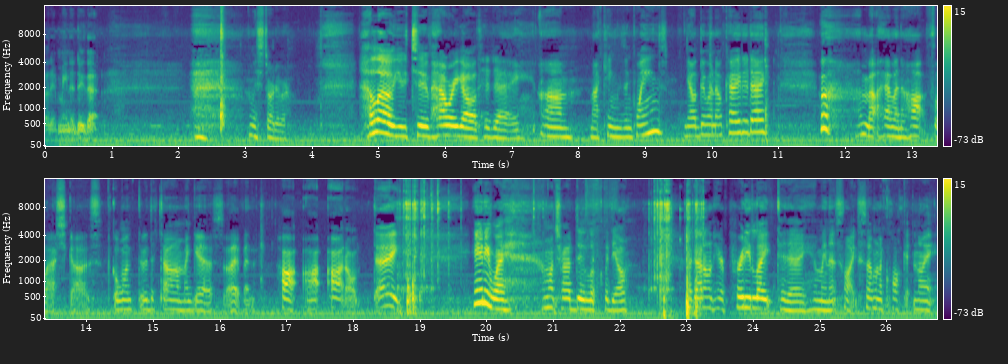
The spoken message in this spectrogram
I didn't mean to do that. Let me start over. Hello, YouTube. How are y'all today? Um, my kings and queens. Y'all doing okay today? Whew, I'm about having a hot flash, guys. Going through the time, I guess. I've been hot, hot, hot all day. Anyway, I'm going to try to do a look with y'all. I got on here pretty late today. I mean, it's like 7 o'clock at night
